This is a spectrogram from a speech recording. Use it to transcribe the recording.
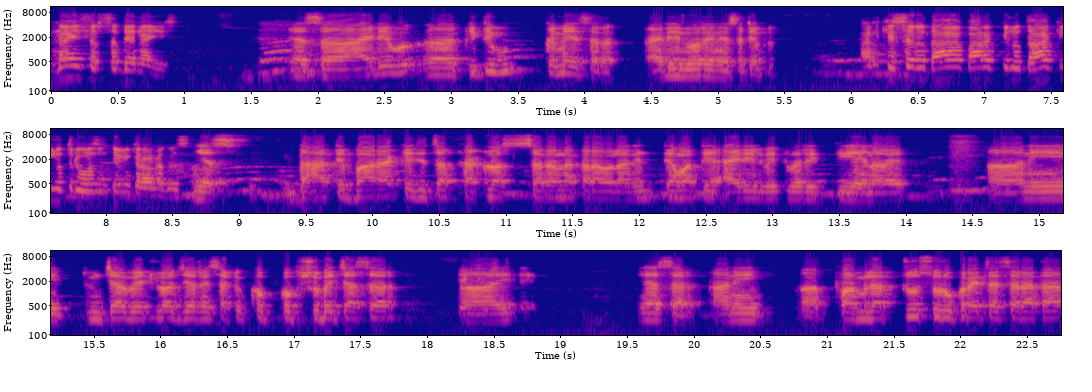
नाही सर सध्या नाही. यस आयडियल किती कमी आहे सर? आयडियल वर येण्यासाठी आपलं. आणखी सर दहा बारा किलो दहा किलो तरी वजन कमी करावं लागेल सर. येस दहा ते बारा केजीचा फॅट लॉस सरांना करावा लागेल. तेव्हा ते आयडियल वेट वर येणार आहेत. आणि तुमच्या वेट लॉस जर्नीसाठी खूप खूप शुभेच्छा सर. यस सर आणि फॉर्म्युला टू सुरू करायचा आहे सर आता.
